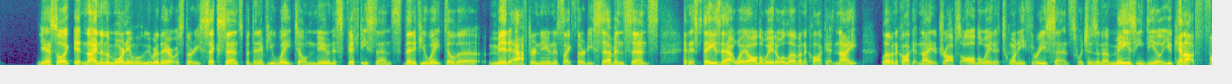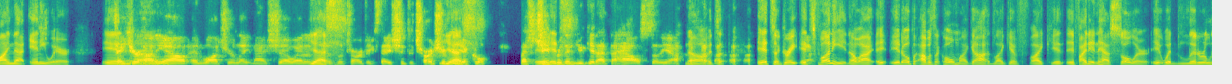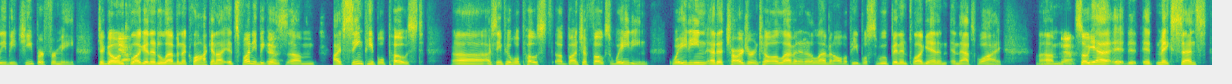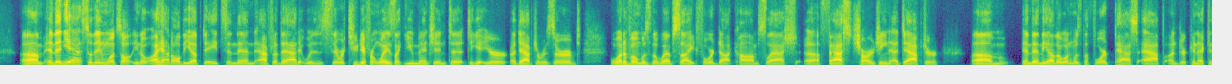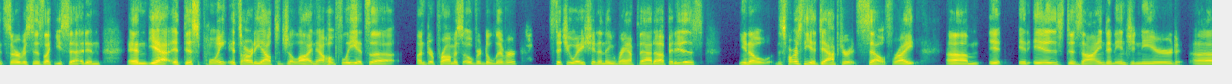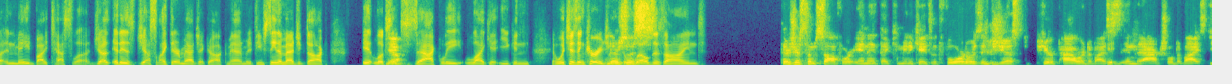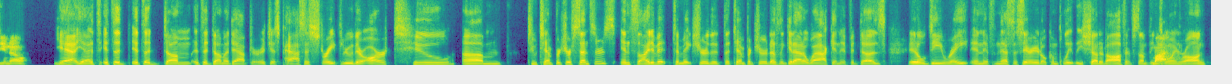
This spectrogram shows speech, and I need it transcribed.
Yeah, so like at nine in the morning when we were there, it was 36 cents. But then if you wait till noon, it's 50 cents. Then if you wait till the mid afternoon, it's like 37 cents. And it stays that way all the way to 11 o'clock at night. 11 o'clock at night, it drops all the way to 23 cents, which is an amazing deal. You cannot find that anywhere. In, Take your um, honey out and watch your late night show at a yes. Tesla charging station to charge your yes. vehicle. That's cheaper than you get at the house. So yeah. no, it's a it's a great. It's yeah. funny. You know, I it, it opened. I was like, oh my god! Like if like it, if I didn't have solar, it would literally be cheaper for me to go and yeah. plug in at eleven o'clock. And I, it's funny because yeah. um I've seen people post. Uh, I've seen people post a bunch of folks waiting, waiting at a charger until 11. And at 11, all the people swoop in and plug in, and, and that's why. Um, yeah. So yeah, it, it, it makes sense. Um, and then yeah, so then once all you know, I had all the updates, and then after that, it was there were two different ways, like you mentioned, to to get your adapter reserved. One of them was the website ford.com slash uh, fast charging adapter. Um, and then the other one was the Ford Pass app under connected services, like you said. And and yeah, at this point, it's already out to July. Now, hopefully it's a under promise, over deliver situation, and they ramp that up. It is, you know, as far as the adapter itself, right? Um, it it is designed and engineered uh, and made by Tesla. Just it is just like their Magic Dock, man. If you've seen a Magic Dock, it looks yeah. exactly like it. You can, which is encouraging. There's it's well designed. There's just some software in it that communicates with Ford, or is it just pure power devices it, in the actual device? Do you know? Yeah, yeah, it's it's a it's a dumb it's a dumb adapter. It just passes straight through. There are two um two temperature sensors inside of it to make sure that the temperature doesn't get out of whack. And if it does, it'll derate. And if necessary, it'll completely shut it off if something's my, going wrong.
